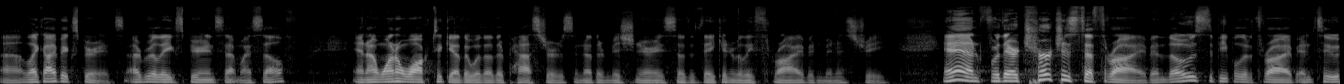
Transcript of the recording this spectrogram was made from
uh, like I've experienced. I've really experienced that myself. And I want to walk together with other pastors and other missionaries so that they can really thrive in ministry. And for their churches to thrive and those the people to thrive and to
